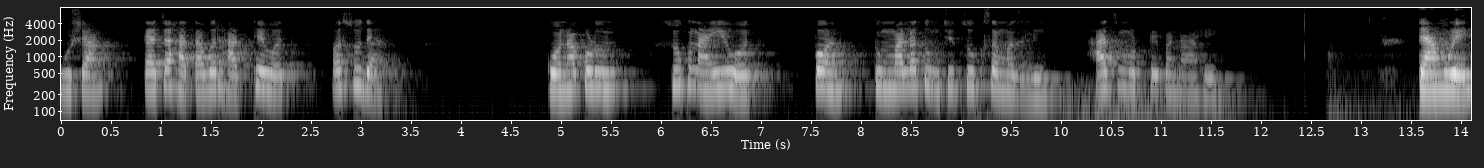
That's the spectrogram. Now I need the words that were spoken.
उषा त्याच्या हातावर हात ठेवत असू द्या. कोणाकडून चूक नाही होत पण तुम्हाला तुमची चूक समजली हाच मोठेपणा आहे. त्यामुळे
